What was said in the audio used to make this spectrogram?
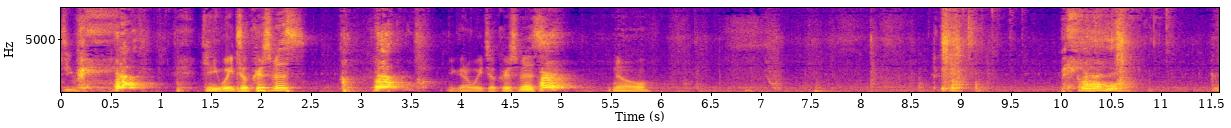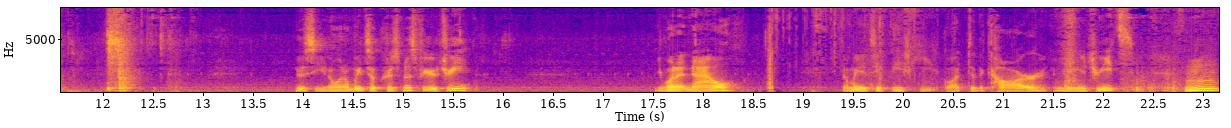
do you, Can you wait till Christmas? You're gonna wait till Christmas? No. Lucy, you don't want to wait till Christmas for your treat? You want it now? You want me to take these keys, go out to the car, and bring your treats? Hmm?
